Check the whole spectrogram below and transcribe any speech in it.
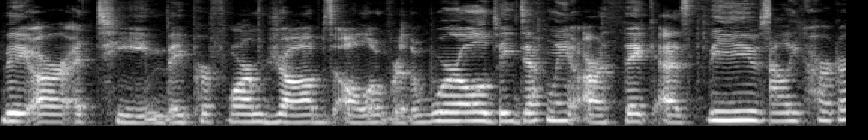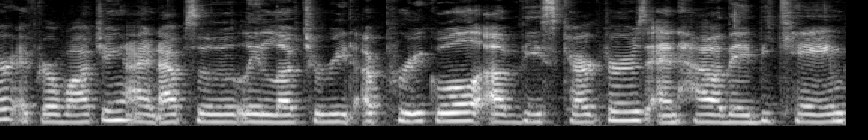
they are a team. They perform jobs all over the world. They definitely are thick as thieves. Ally Carter, if you're watching, I'd absolutely love to read a prequel of these characters and how they became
